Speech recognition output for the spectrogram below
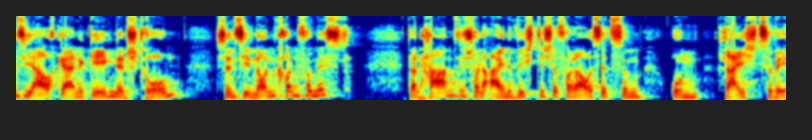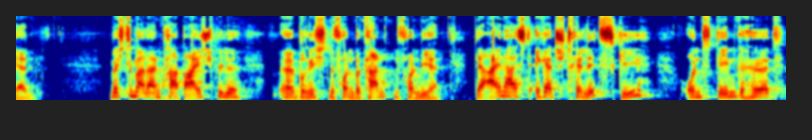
Sie auch gerne gegen den Strom? Sind Sie Nonkonformist? Dann haben Sie schon eine wichtige Voraussetzung, um reich zu werden. Ich möchte mal ein paar Beispiele äh, berichten von Bekannten von mir. Der eine heißt Eggert Strelitzky und dem gehört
